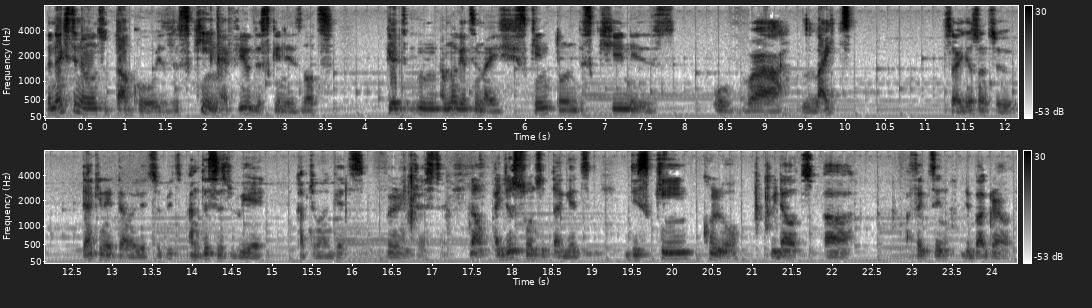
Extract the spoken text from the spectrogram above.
the next thing I want to tackle is the skin. I feel the skin is not getting I'm not getting my skin tone. The skin is over light so I just want to darken it down a little bit. And this is where Capture One gets very interesting. Now I just want to target the skin color without uh, affecting the background.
